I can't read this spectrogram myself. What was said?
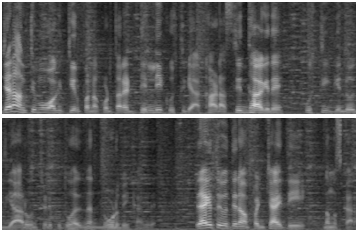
ಜನ ಅಂತಿಮವಾಗಿ ತೀರ್ಪನ್ನು ಕೊಡ್ತಾರೆ. ಡೆಲ್ಲಿ ಕುಸ್ತಿಗೆ ಅಖಾಡ ಸಿದ್ಧ ಆಗಿದೆ. ಕುಸ್ತಿ ಗೆಲ್ಲೋದು ಯಾರು ಅಂತೇಳಿ ಕುತೂಹಲದಿಂದ ನೋಡಬೇಕಾಗಿದೆ. ಇದಾಗಿತ್ತು ಇವತ್ತಿನ ಪಂಚಾಯಿತಿ. ನಮಸ್ಕಾರ.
